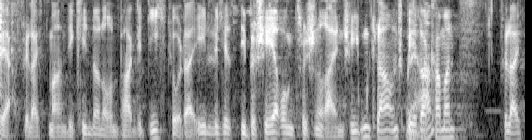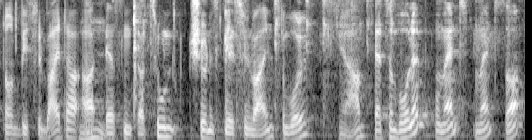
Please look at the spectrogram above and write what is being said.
ja, vielleicht machen die Kinder noch ein paar Gedichte oder ähnliches, die Bescherung zwischen reinschieben, klar. Und später ja. kann man vielleicht noch ein bisschen weiter mm. essen. Dazu ein schönes Gläschen Wein zum Wohl. Ja, sehr zum Wohle. Moment, Moment, so.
